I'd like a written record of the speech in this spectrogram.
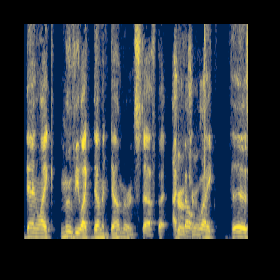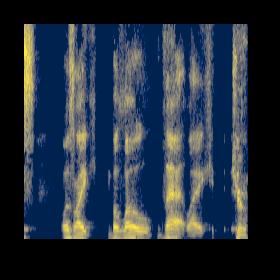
then like movie like dumb and dumber and stuff but true, i felt true. like this was like below that like true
